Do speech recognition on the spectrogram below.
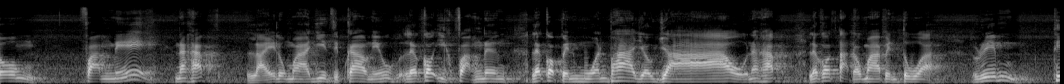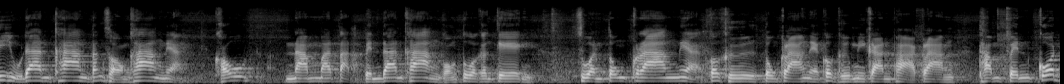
ตรงฝั่งนี้นะครับ ไหลลงมา 29 นิ้ว แล้วก็อีกฝั่งหนึ่งแล้วก็เป็นม้วนผ้ายาวๆนะครับ แล้วก็ตัดออกมาเป็นตัว ริมที่อยู่ด้านข้างทั้งสองข้างเนี่ยเขานำมาตัดเป็นด้านข้างของตัวกางเกง ส่วนตรงกลางเนี่ยก็คือตรงกลางเนี่ยก็คือมีการผ่ากลางทำเป็นก้น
